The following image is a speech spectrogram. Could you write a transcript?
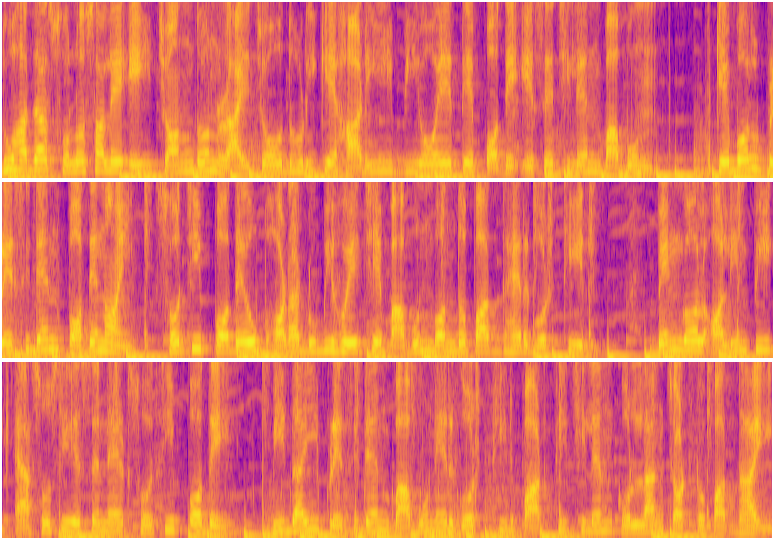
দু হাজার ষোলো সালে এই চন্দন রায়চৌধুরীকে হারিয়ে বিওএতে পদে এসেছিলেন বাবুন। কেবল প্রেসিডেন্ট পদে নয়, সচিব পদেও ভরাডুবি হয়েছে বাবুন বন্দ্যোপাধ্যায়ের গোষ্ঠীর। বেঙ্গল অলিম্পিক অ্যাসোসিয়েশনের সচিব পদে বিদায়ী প্রেসিডেন্ট বাবুনের গোষ্ঠীর প্রার্থী ছিলেন কল্যাণ চট্টোপাধ্যায়।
